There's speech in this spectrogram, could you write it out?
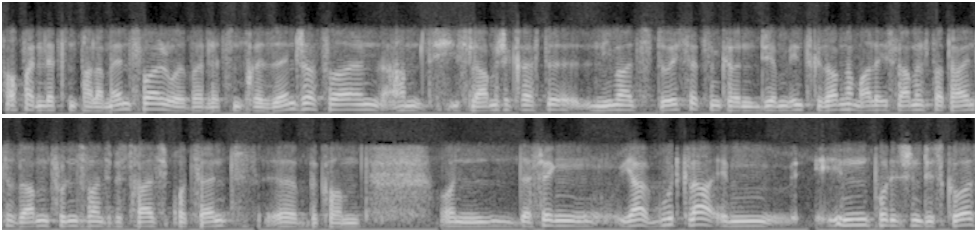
auch bei den letzten Parlamentswahlen oder bei den letzten Präsidentschaftswahlen haben sich islamische Kräfte niemals durchsetzen können. Die haben insgesamt haben alle islamischen Parteien zusammen 25 bis 30 Prozent äh, bekommen. Und deswegen, ja gut, klar, im innenpolitischen Diskurs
